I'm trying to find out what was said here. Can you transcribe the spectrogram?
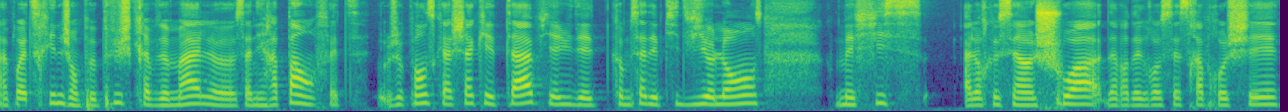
ma poitrine, j'en peux plus, je crève de mal, ça n'ira pas en fait. Je pense qu'à chaque étape, il y a eu des, comme ça des petites violences. Mes fils alors que c'est un choix d'avoir des grossesses rapprochées.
